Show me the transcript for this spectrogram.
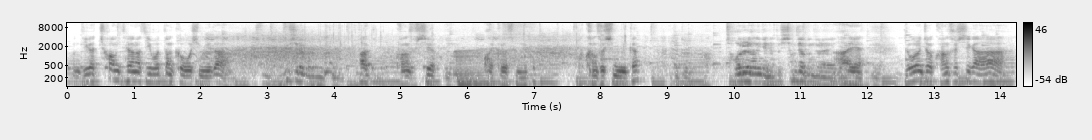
네가 처음 태어나서 입었던 그 옷입니다. 무수 씨라고 그러면 아, 광수 씨요. 아, 그렇습니까? 아, 광수 씨입니까? 또 저를 하는 게 아니라 또 시청자분들에게 아, 예. 요거는 저 광수 씨가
